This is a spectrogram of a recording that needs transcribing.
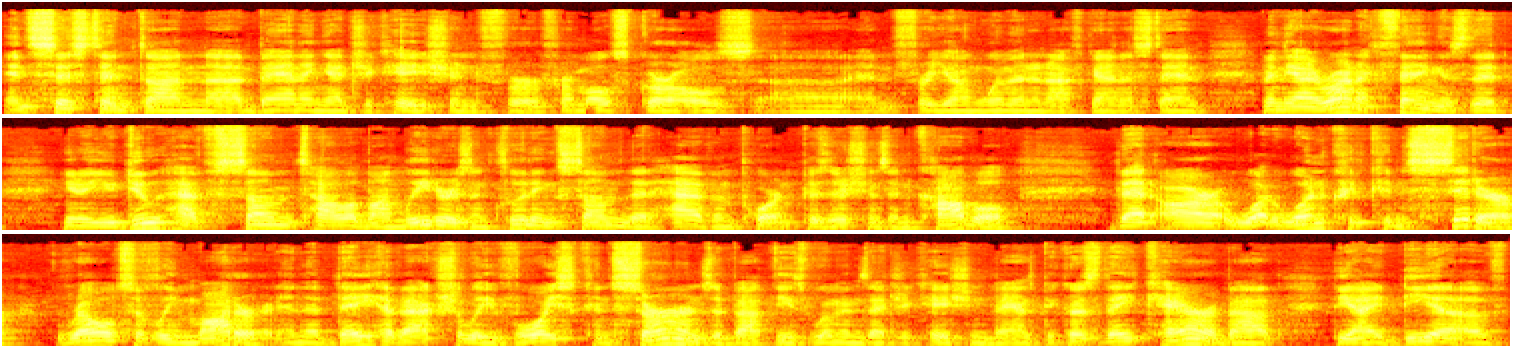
insistent on uh, banning education for, for most girls uh, and for young women in Afghanistan. I mean, the ironic thing is that, you know, you do have some Taliban leaders, including some that have important positions in Kabul, that are what one could consider relatively moderate and that they have actually voiced concerns about these women's education bans because they care about the idea of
